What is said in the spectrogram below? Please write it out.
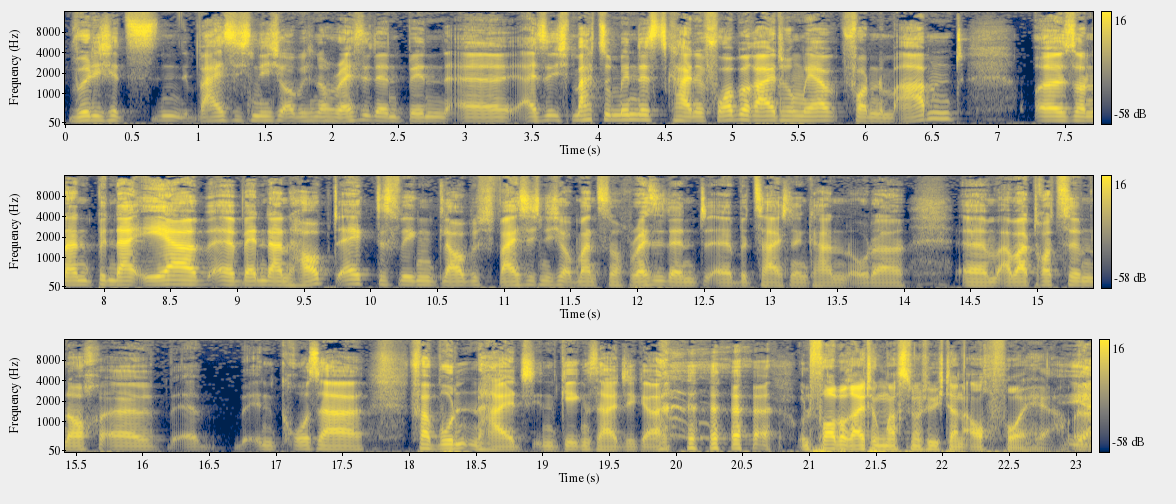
würde ich jetzt, weiß ich nicht, ob ich noch Resident bin. Äh, also ich mache zumindest keine Vorbereitung mehr von einem Abend äh, sondern bin da eher, äh, wenn dann Haupteck. Deswegen glaube ich, weiß ich nicht, ob man es noch Resident äh, bezeichnen kann oder, ähm, aber trotzdem noch äh, äh in großer Verbundenheit, in gegenseitiger. Und Vorbereitung machst du natürlich dann auch vorher. Oder? Ja,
